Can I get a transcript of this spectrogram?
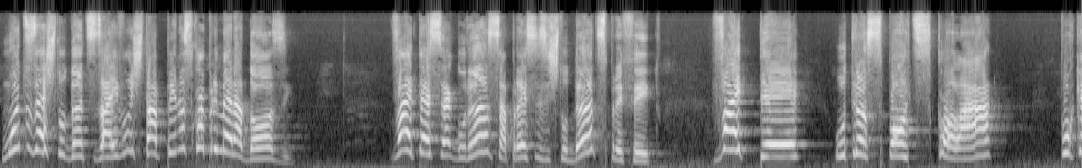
Muitos estudantes aí vão estar apenas com a primeira dose. Vai ter segurança para esses estudantes, prefeito? Vai ter o transporte escolar? Porque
